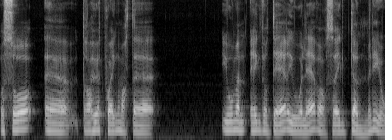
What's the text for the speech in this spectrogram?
Og så eh, drar hun et poeng om at eh, jo, men jeg vurderer jo elever, så jeg dømmer de jo.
